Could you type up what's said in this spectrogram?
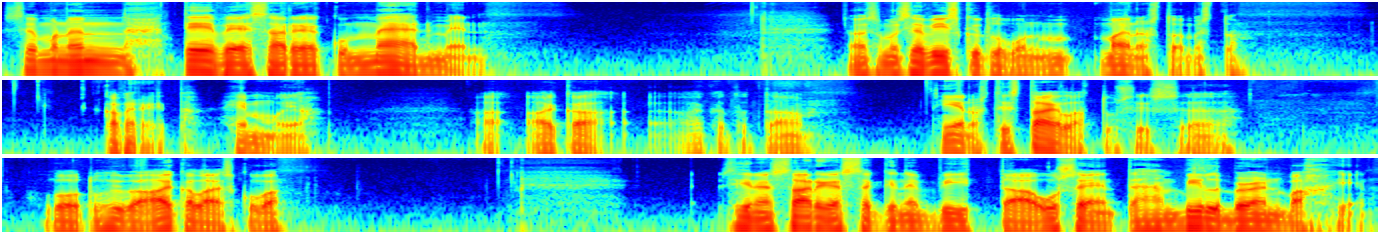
Semmoinen TV-sarja kuin Mad Men. Ne on semmoisia 50-luvun mainostoimisto kavereita, hemmoja. A- aika aika tota, hienosti stylattu, siis ää, luotu hyvä aikalaiskuva. Siinä sarjassakin ne viittaa usein tähän Bill Bernbachiin.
